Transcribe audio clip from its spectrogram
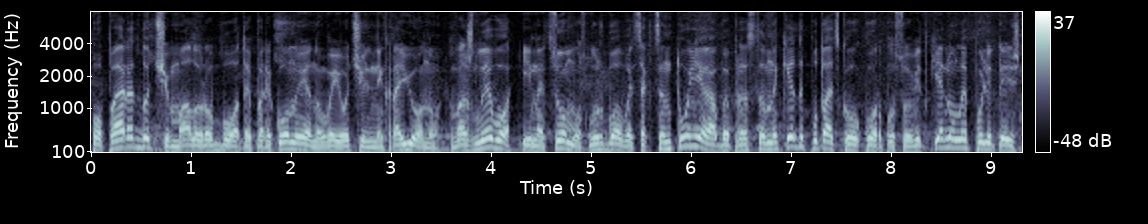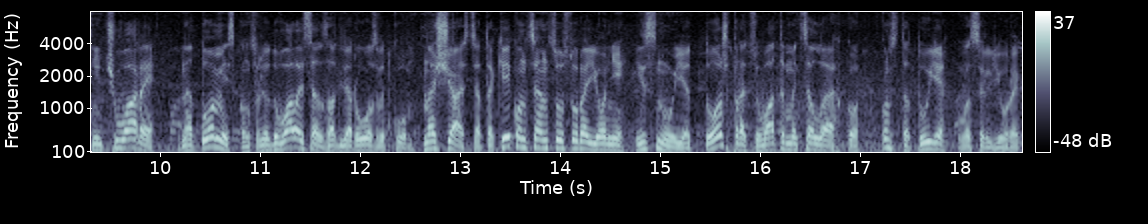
Попереду чимало роботи, переконує новий очільник району. Важливо, і на цьому службовець акцентує, аби представники депутатського корпусу відкинули політичні чвари, натомість консолідувалися задля розвитку. На щастя, такий консенсус у районі існує, тож працюватиметься легко, констатує Василь Юрик.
